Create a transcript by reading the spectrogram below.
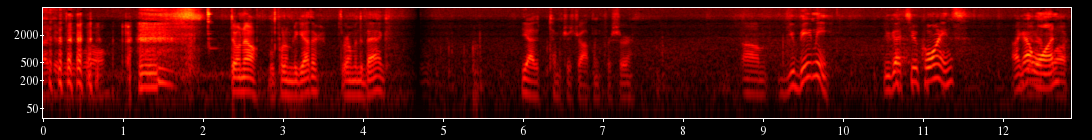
That could be as well. Don't know. We'll put them together, throw them in the bag. Yeah, the temperature's dropping for sure. Um, you beat me. You got two coins. I got one, luck.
